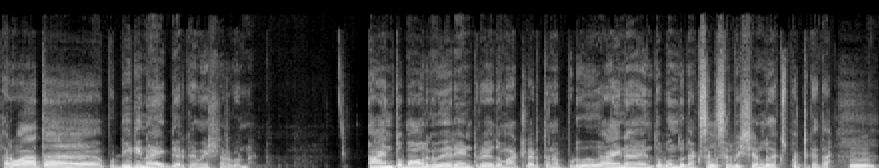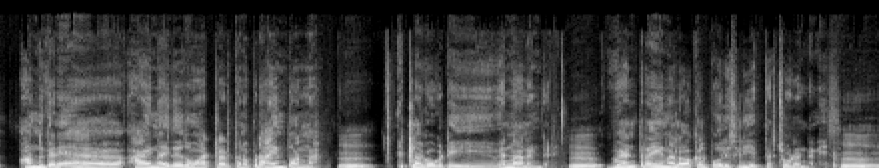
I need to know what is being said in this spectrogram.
తర్వాత ఇప్పుడు డిటి నాయక్ గారు కమిషనర్గా ఉన్నాడు ఆయనతో మామూలుగా వేరే ఇంటర్వ్యూ ఏదో మాట్లాడుతున్నప్పుడు ఆయన ఇంత ముందు నక్సల్స్ విషయంలో ఎక్స్పర్ట్ కదా. అందుకనే ఆయన ఇదేదో మాట్లాడుతున్నప్పుడు ఆయనతో అన్నా. ఇట్లాగ ఒకటి విన్నానండి. అని వెంటనే ఆయన లోకల్ పోలీసులు చెప్పారు చూడండి అనేసి. ఉమ్,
